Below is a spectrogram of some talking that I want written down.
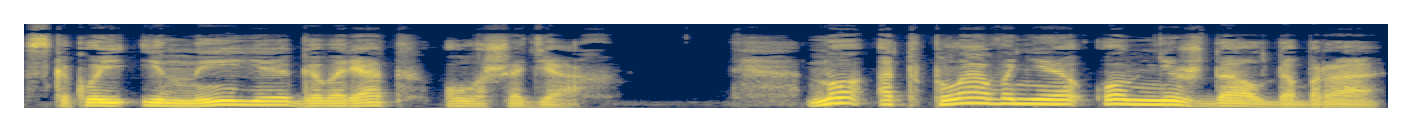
с какой иные говорят о лошадях. Но от плавания он не ждал добра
